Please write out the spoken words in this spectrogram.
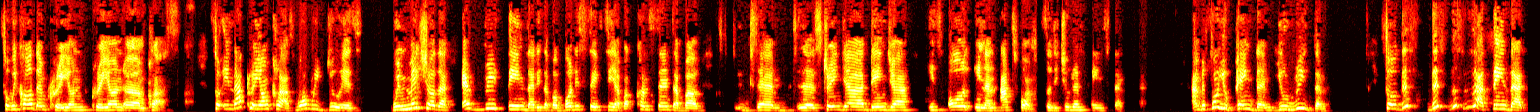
So we call them crayon crayon um, class. So in that crayon class, what we do is we make sure that everything that is about body safety, about consent, about um, stranger danger, is all in an art form. So the children paint them, and before you paint them, you read them. So this this this these are things that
